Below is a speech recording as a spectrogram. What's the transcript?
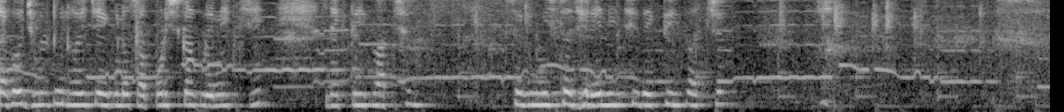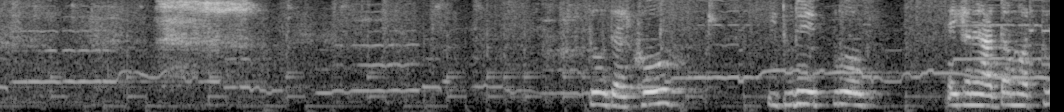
দেখো, ঝুলটুল হয়েছে, এগুলো সব পরিষ্কার করে নিচ্ছি। দেখতেই পাচ্ছ। সিঁড়ির নিচটা ঝেড়ে নিচ্ছি, দেখতেই পাচ্ছ। তো দেখো, ইঁদুরে পুরো এখানে আড্ডা মারতো।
